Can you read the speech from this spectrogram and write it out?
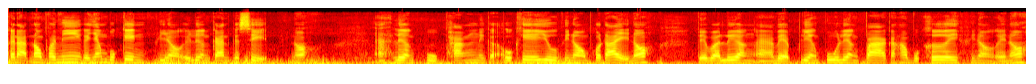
ขนาดน้องพามีก็ยังบ่เก่งพี่น้องเอ้ยเรื่องการเกษตรเนาะอะเรื่องปลูกพังนี่ก็โอเคอยู่พี่น้องพอได้เนาะ แต่ว่าเรื่องอ่าแบบเลี้ยงปูเลี้ยงปลาก็เฮาบ่เคย พี่น้องเอ้ยเนาะ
